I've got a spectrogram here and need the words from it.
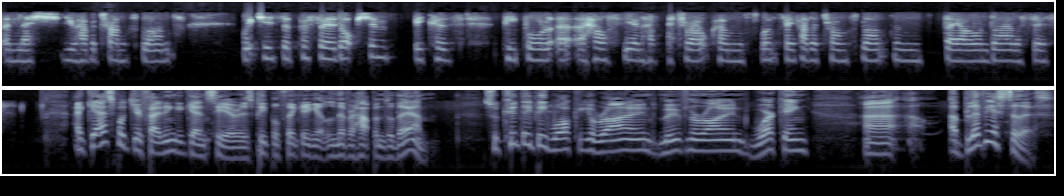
unless you have a transplant, which is the preferred option because people are healthier and have better outcomes once they've had a transplant than they are on dialysis. I guess what you're fighting against here is people thinking it'll never happen to them. So could they be walking around, moving around, working, uh, oblivious to this?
